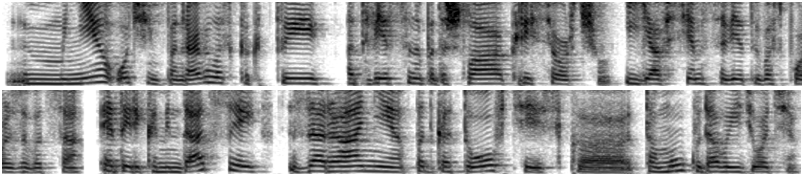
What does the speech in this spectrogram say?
Мне очень понравилось, как ты ответственно подошла к ресерчу. И я всем советую воспользоваться этой рекомендацией. Заранее подготовьтесь к тому, куда вы идете.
